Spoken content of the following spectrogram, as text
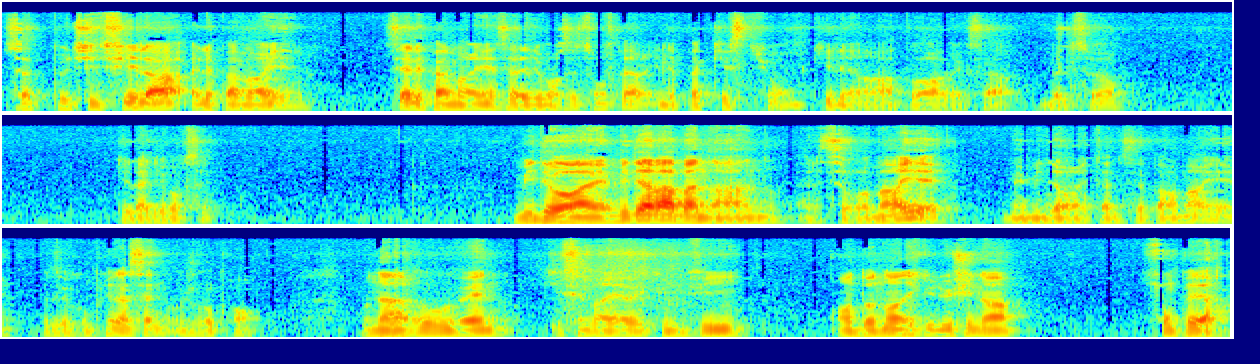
cette petite fille-là, elle n'est pas mariée. Si elle n'est pas mariée, ça a divorcé son frère. Il n'est pas question qu'il ait un rapport avec sa belle-sœur, a divorcé. Midera Banan, elle s'est remariée. Mais Midoraita ne s'est pas remariée. Vous avez compris la scène Je reprends. On a Reuven qui s'est marié avec une fille en donnant des Kiddushin son père.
